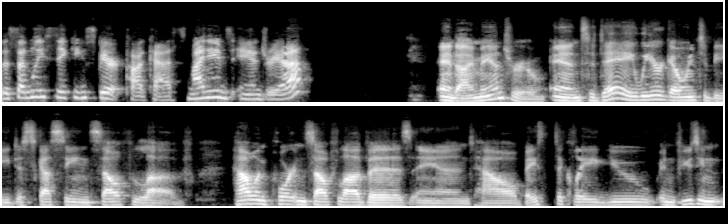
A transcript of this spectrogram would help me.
The Suddenly Seeking Spirit podcast. My name's Andrea. And I'm Andrew. And today we are going to be discussing self love, how important self love is, and how basically you infusing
